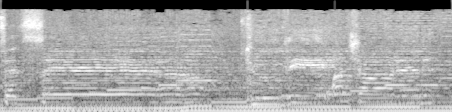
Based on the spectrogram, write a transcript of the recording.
set sail to the uncharted.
